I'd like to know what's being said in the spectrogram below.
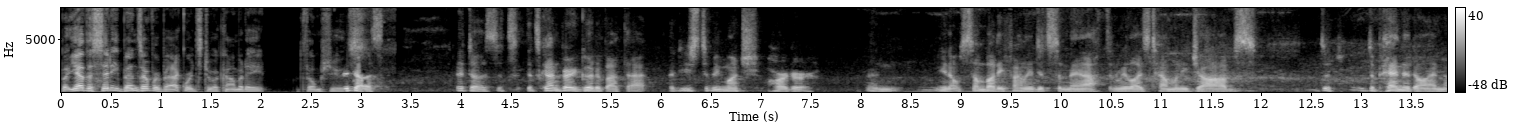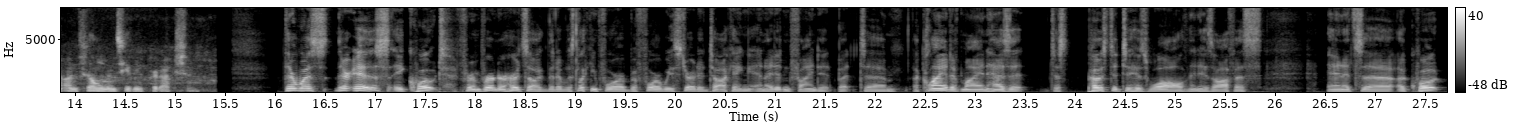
but yeah, the city bends over backwards to accommodate film shoots. It does. It does. It's it's gotten very good about that. It used to be much harder, and you know somebody finally did some math and realized how many jobs de- depended on on film and TV production. There was there is a quote from Werner Herzog that I was looking for before we started talking, and I didn't find it. But um, a client of mine has it just posted to his wall in his office, and it's a, a quote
